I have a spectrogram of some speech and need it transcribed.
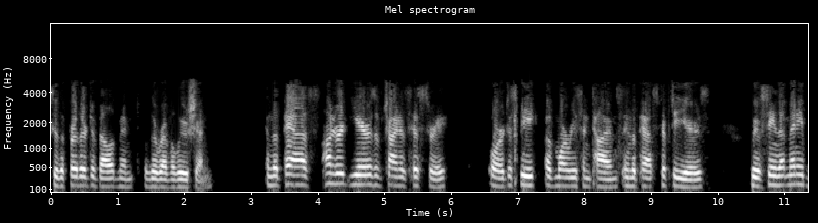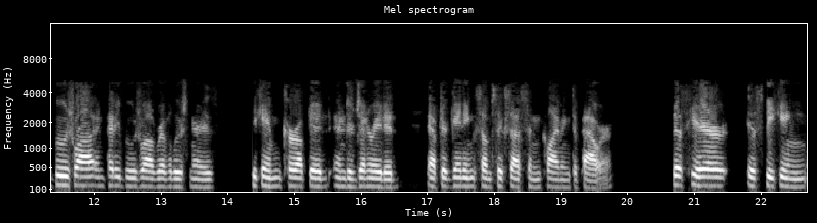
to the further development of the revolution in the past hundred years of China's history, or to speak of more recent times, in the past 50 years, we have seen that many bourgeois and petty bourgeois revolutionaries became corrupted and degenerated after gaining some success in climbing to power. This here is speaking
